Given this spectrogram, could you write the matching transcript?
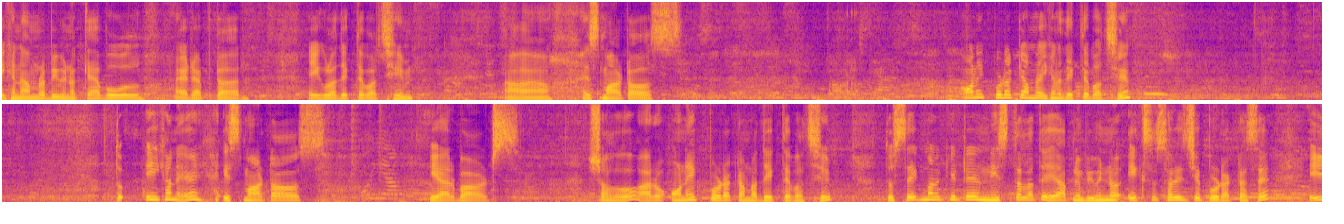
এখানে আমরা বিভিন্ন ক্যাবল অ্যাডাপ্টার এইগুলো দেখতে পাচ্ছি। স্মার্ট ওয়াচ অনেক প্রোডাক্টই আমরা এখানে দেখতে পাচ্ছি। তো এইখানে স্মার্ট ওয়াচ ইয়ারবাডস সহ আরও অনেক প্রোডাক্ট আমরা দেখতে পাচ্ছি। তো সেগ মার্কেটের নিচতলাতে আপনি বিভিন্ন এক্সেসরিজ যে প্রোডাক্ট আছে, এই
